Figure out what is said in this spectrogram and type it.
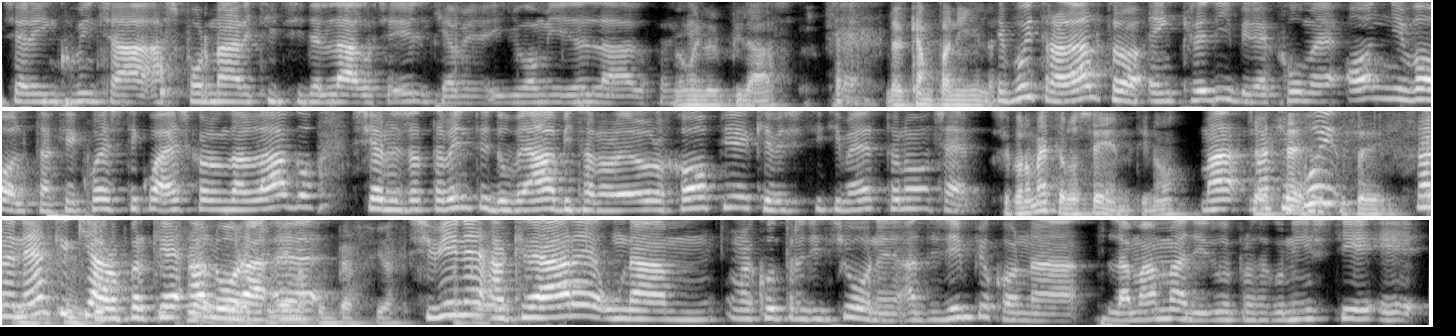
Cioè incomincia a sfornare i tizi del lago. Cioè io li chiamo gli uomini del lago. perché- nome del pilastro, Sì. del campanile. E poi tra l'altro è incredibile come ogni volta che questi qua escono dal lago siano esattamente dove abitano le loro copie, che vestiti mettono, cioè... Secondo me te lo senti, no? Ma, Cioè, ma che poi sei- non è neanche chiaro perché allora eh, si viene a creare una, una contraddizione, ad esempio con eh, la mamma dei due protagonisti e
